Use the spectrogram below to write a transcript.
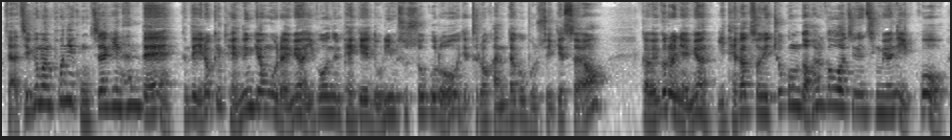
자, 지금은 폰이 공짜긴 한데, 근데 이렇게 되는 경우라면 이거는 백의 노림수 속으로 이제 들어간다고 볼 수 있겠어요. 그러니까 왜 그러냐면 이 대각선이 조금 더 헐거워지는 측면이 있고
